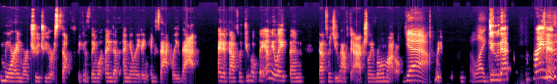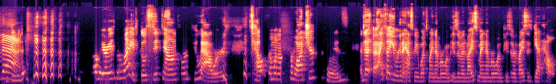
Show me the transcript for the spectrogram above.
more and more true to yourself because they will end up emulating exactly that. And if that's what you hope they emulate, then that's what you have to actually role model. yeah. I like Do it. that assignment. Do that. some areas of life. Go sit down for two hours. tell someone else to watch your kids. That, I thought you were going to ask me what's my number one piece of advice. My number one piece of advice is get help.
